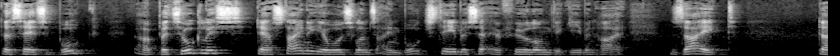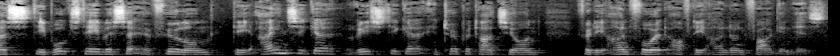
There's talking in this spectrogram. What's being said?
dass es Buch, äh, bezüglich der Steine Jerusalems eine buchstäbliche Erfüllung gegeben hat, zeigt, dass die buchstäbliche Erfüllung die einzige richtige Interpretation für die Antwort auf die anderen Fragen ist.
